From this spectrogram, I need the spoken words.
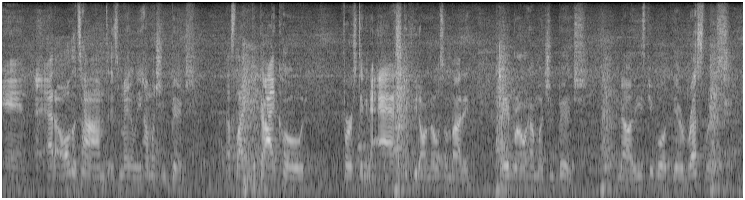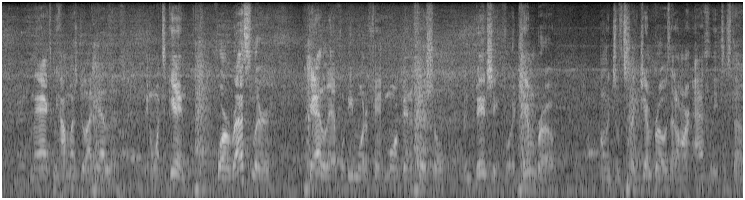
and at all the times, it's mainly how much you bench. That's like the guy code. First thing to ask if you don't know somebody, hey bro, how much you bench? No, these people, they're wrestlers. And they ask me how much do I deadlift. And once again, for a wrestler, deadlift would be more more beneficial than benching. For a gym bro, only just like gym bros that aren't athletes and stuff,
